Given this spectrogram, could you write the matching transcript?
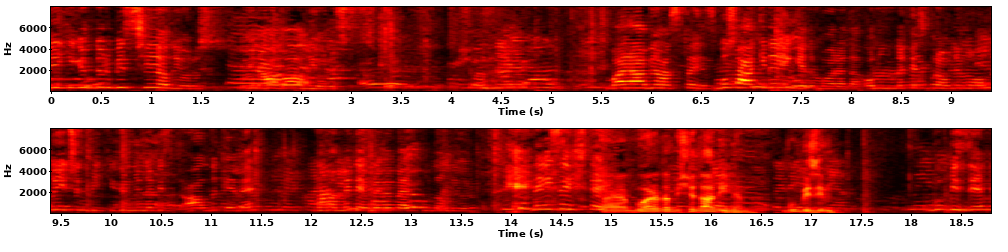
bir iki gündür biz şey alıyoruz. Böyle hava alıyoruz. Şöyle. Bayağı bir hastayız. Bu Sakine yengenin bu arada. Onun nefes problemi olduğu için bir iki günlüğüne biz aldık eve. Muhammed Emre ve ben kullanıyorum. Neyse işte. Ee, bu arada bir şey daha diyeceğim. Bu bizim. Bu bizim.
